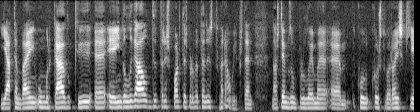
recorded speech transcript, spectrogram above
e há também um mercado que uh, é ainda legal de transporte das barbatanas de tubarão e, portanto, nós temos um problema um, com, com, os tubarões que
